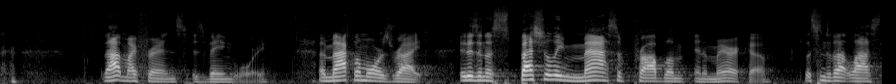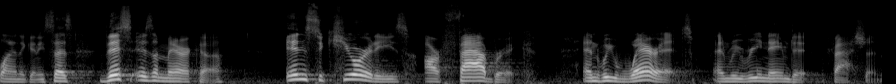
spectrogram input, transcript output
that, my friends, is vainglory. And Macklemore is right. It is an especially massive problem in America. Listen to that last line again. He says, This is America. Insecurities are fabric, and we wear it, and we renamed it fashion.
